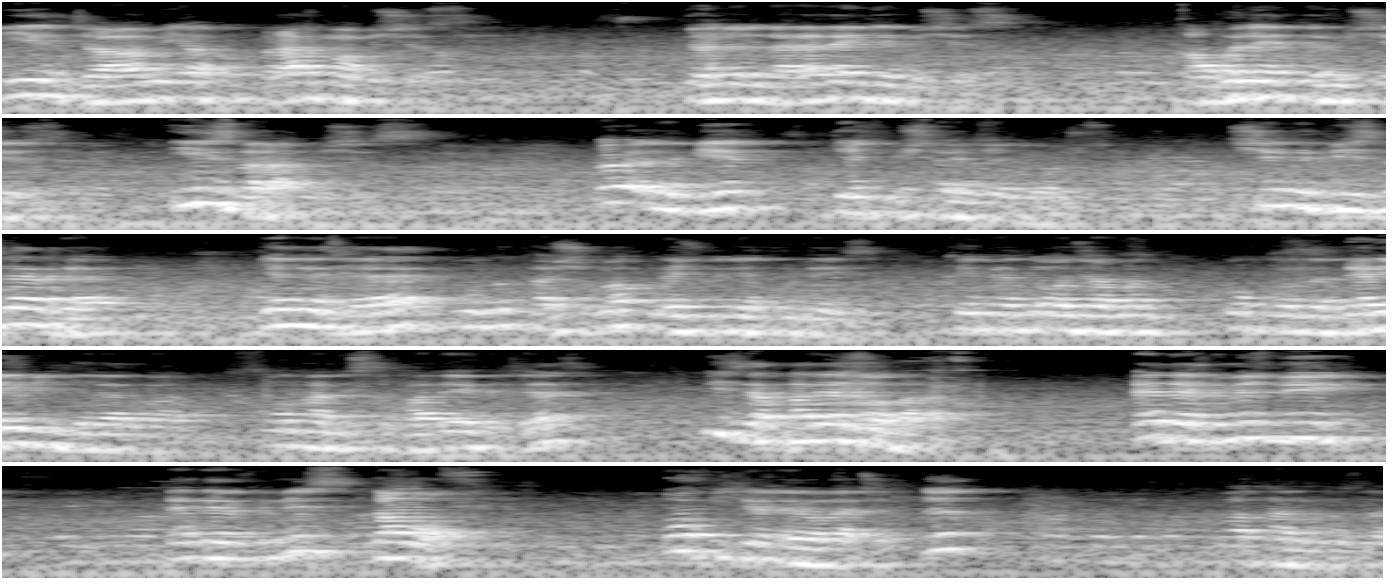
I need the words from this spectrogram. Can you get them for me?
bir cami yapıp bırakmamışız. Gönüllere de girmişiz. Kabul ettirmişiz. iz bırakmışız. Böyle bir geçmişten geliyoruz. Şimdi bizler de geleceğe bunu taşımak mecburiyetindeyiz. Kıymetli hocamın bu konuda derin bilgiler var. Ondan istifade edeceğiz. Biz de Palez olarak hedefimiz büyük. Hedefimiz Davos. O fikirle yola çıktık. Vatanımıza,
